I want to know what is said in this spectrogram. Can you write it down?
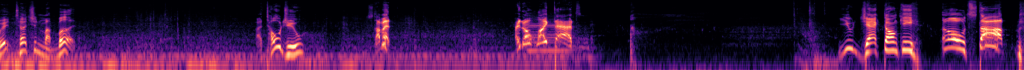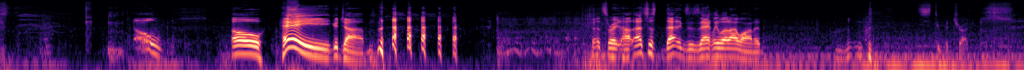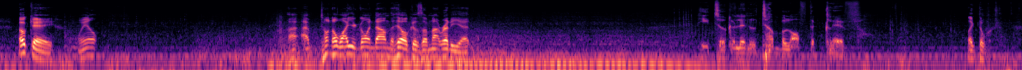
Quit touching my butt. I told you. Stop it. I don't like that. You jack donkey. Oh, stop. oh. Oh. Hey, good job. That's right. That's just that is exactly what I wanted. Stupid truck. Okay. Well, I, I don't know why you're going down the hill because I'm not ready yet. He took a little tumble off the cliff. Like the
